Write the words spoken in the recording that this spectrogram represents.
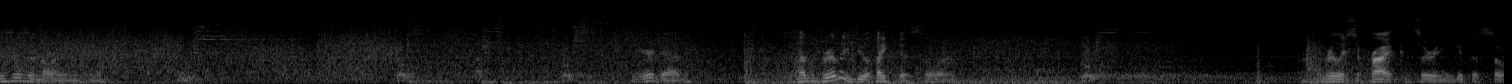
This is annoying here. You're dead. I really do like this sword. Really surprised considering you get this so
